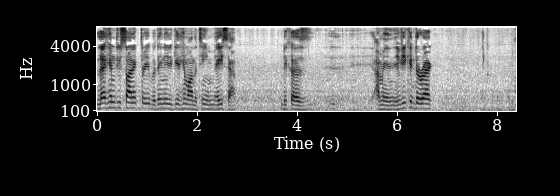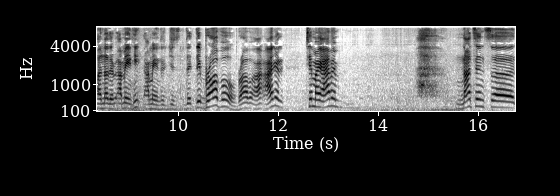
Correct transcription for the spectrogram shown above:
let him do Sonic 3, but they need to get him on the team ASAP. Because, I mean, if he can direct another, I mean, he, I mean, just, they, they, bravo, bravo. I, I got, Tim, I haven't, not since uh,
